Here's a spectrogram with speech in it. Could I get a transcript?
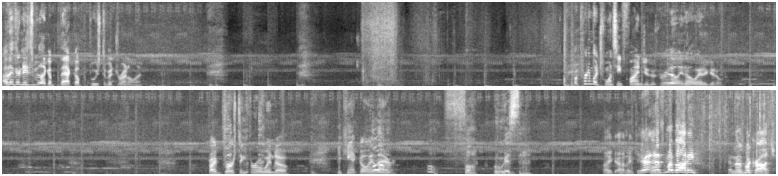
I think there needs to be like a backup boost of adrenaline. But pretty much once he finds you, there's really no way to get away. Try bursting through a window. You can't go in oh. there. Oh, fuck. Who is that? My god, I gotta get Yeah, that's my body. And there's my crotch.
